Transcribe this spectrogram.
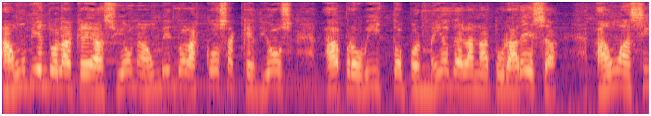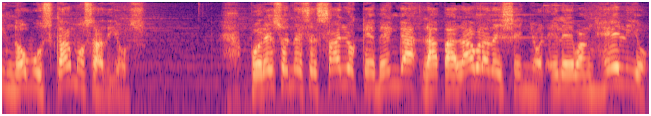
Aún viendo la creación, aún viendo las cosas que Dios ha provisto por medio de la naturaleza, aún así no buscamos a Dios. Por eso es necesario que venga la palabra del Señor, el Evangelio,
